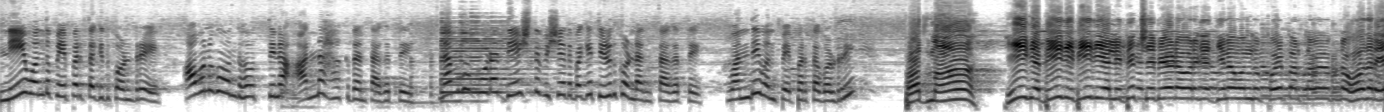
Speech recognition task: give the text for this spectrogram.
ನೀವೊಂದು ಪೇಪರ್ ತೆಗೆದುಕೊಂಡ್ರೆ ಅವನಿಗೂ ಒಂದು ಹೊತ್ತಿನ ಅನ್ನ ಹಾಕದಂತಾಗತ್ತೆ. ನಮಗೂ ಕೂಡ ದೇಶದ ವಿಷಯದ ಬಗ್ಗೆ ತಿಳಿದುಕೊಂಡಂತಾಗತ್ತೆ. ಒಂದೇ ಒಂದು ಪೇಪರ್ ತಗೊಳ್ರಿ. ಪದ್ಮ ಹೀಗೆ ಬೀದಿ ಬೀದಿಯಲ್ಲಿ ಭಿಕ್ಷೆ ಬೇಡವರಿಗೆ ದಿನ ಒಂದು ಪೇಪರ್ ತೆಗೆದುಕೊಂಡು ಹೋದರೆ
